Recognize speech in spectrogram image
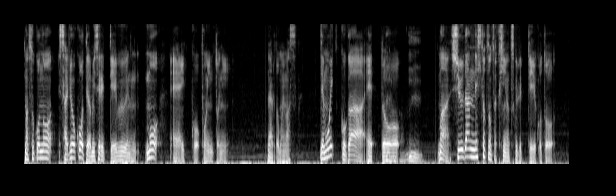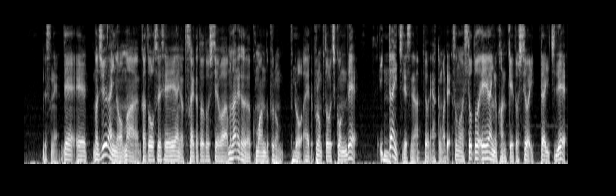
まあそこの作業工程を見せるっていう部分も、えー一個ポイントになると思います。で、もう一個が、えっと、うん。まあ、集団で一つの作品を作るっていうことですね。で、えーまあ、従来の、まあ、画像生成 AI の使い方としては、まあ、誰かがコマンドプロンプト、えっ、と、プロンプトを打ち込んで、1対1ですね、今日ね、あくまで。その人と AI の関係としては1対1で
